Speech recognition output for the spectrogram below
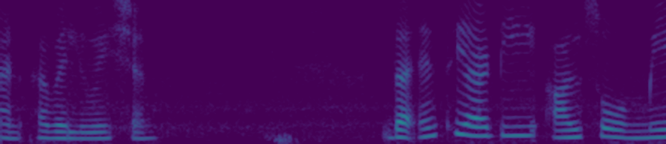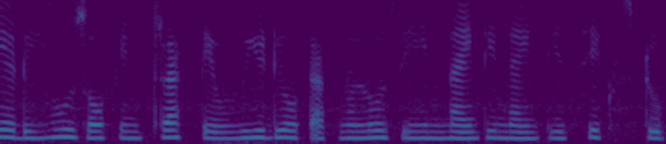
and evaluation. The NCERT also made use of interactive video technology in 1996 to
